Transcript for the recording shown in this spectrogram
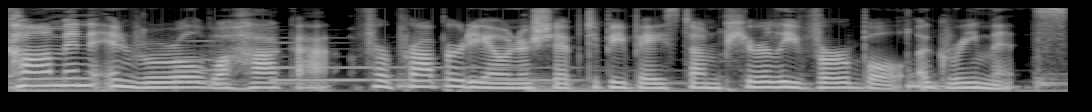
Common in rural Oaxaca for property ownership to be based on purely verbal agreements.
